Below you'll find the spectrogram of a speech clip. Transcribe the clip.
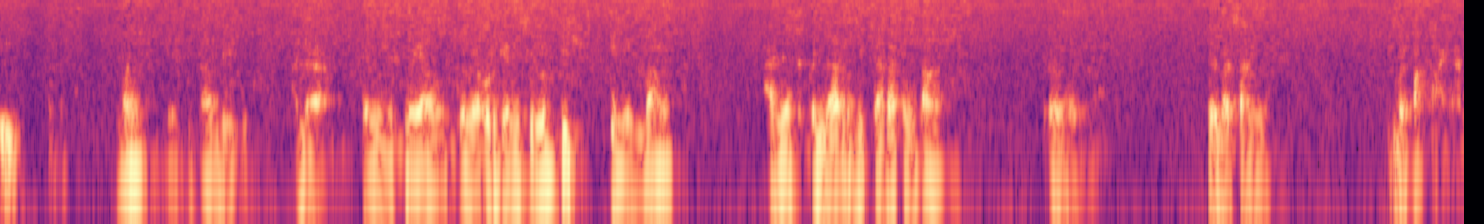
cuman ya tadi ada feminisme yang punya urgensi lebih tinimbang hanya sekedar bicara tentang eh, berpakaian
